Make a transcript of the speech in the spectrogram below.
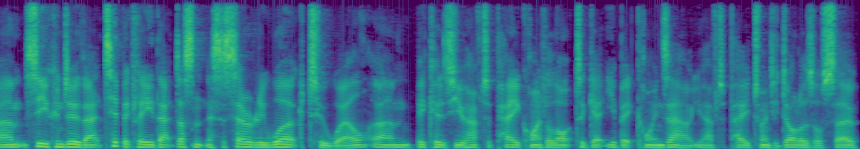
Um, so you can do that. Typically, that doesn't necessarily work too well um, because you have to pay quite a lot to get your bitcoins out. You have to pay twenty dollars or so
